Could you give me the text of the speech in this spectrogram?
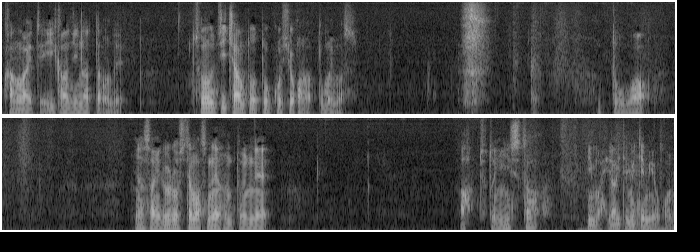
考えていい感じになったので。そのうちちゃんと投稿しようかなと思います。あとは皆さんいろいろしてますね本当にね。あちょっとインスタ今開いて見てみようかな。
